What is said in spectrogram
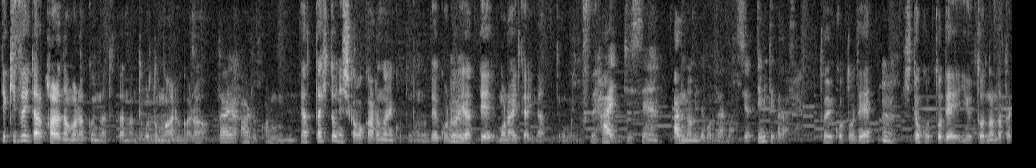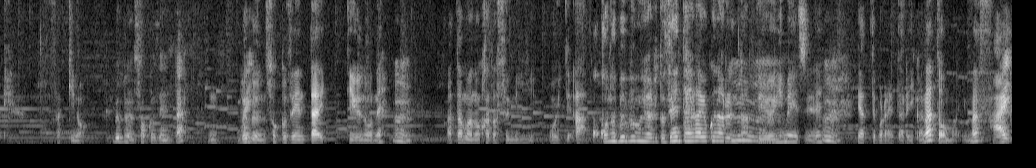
で気づいたら体も楽になってたなんてこともあるから。うん、絶対あるからね。うん。やった人にしかわからないことなのでこれはやってもらいたいなって思いますね。はい実践あるのみでございます。やってみてください。ということでうん。一言で言うと何だったっけ？さっきの、部分即全体？うん、部分即全体っていうのをね、うん。頭の片隅に置いてあここの部分をやると全体が良くなるんだっていうイメージでね、うん。やってもらえたらいいかなと思います。はい。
